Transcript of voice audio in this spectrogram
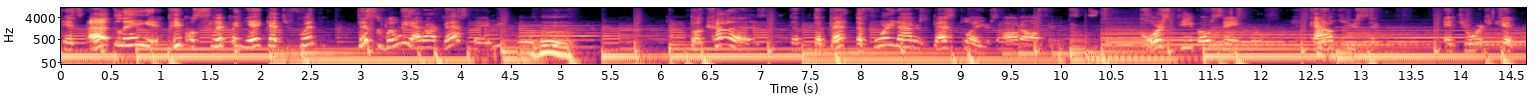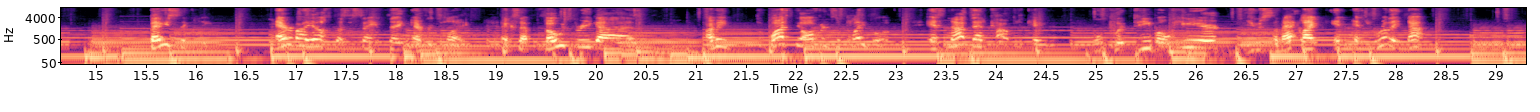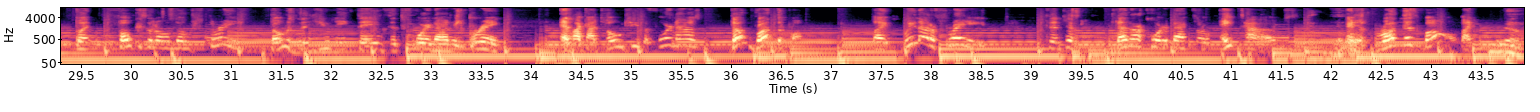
it's ugly and people slipping, you ain't got your foot. This is when we at our best, baby. Mhm. Because the the be- the 49ers best players on offense, of course, Deebo Samuel, Kyle Juszczyk, and George Kittle. Basically, everybody else does the same thing every play, except those three guys. I mean, watch the offensive playbook. It's not that complicated. We'll put Deebo here, use some act like it, it's really not. But focusing on those three, those are the unique things that the 49ers bring. And like I told you, the 49ers don't run the ball. Like, we're not afraid to just let our quarterback throw eight times and just run this ball. Like, Yeah.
